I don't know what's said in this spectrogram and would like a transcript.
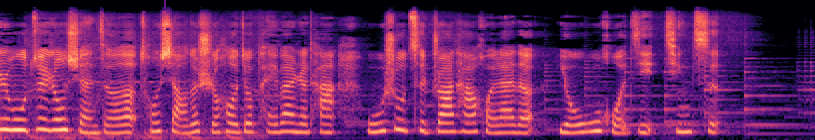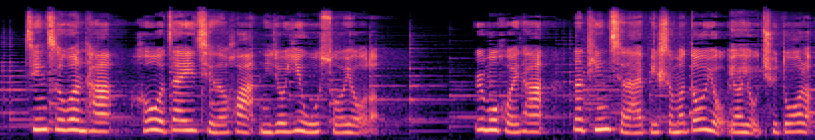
日暮最终选择了从小的时候就陪伴着他，无数次抓他回来的油污伙计青次。青次问他：“和我在一起的话，你就一无所有了。”日暮回他：“那听起来比什么都有要有趣多了。”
